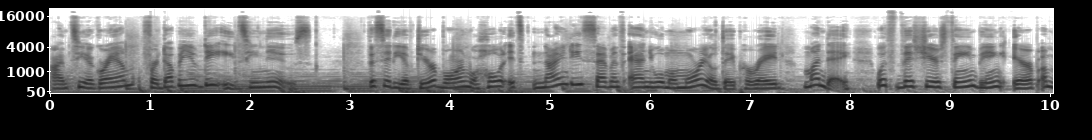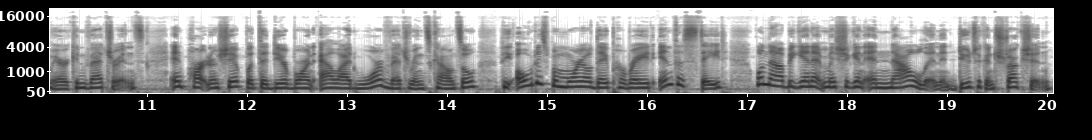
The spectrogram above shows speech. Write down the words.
I'm Tia Graham for WDET News. The city of Dearborn will hold its 97th annual Memorial Day Parade Monday, with this year's theme being Arab American Veterans. In partnership with the Dearborn Allied War Veterans Council, the oldest Memorial Day parade in the state will now begin at Michigan and Nowlin due to construction.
